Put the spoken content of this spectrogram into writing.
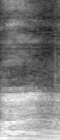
Alright.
